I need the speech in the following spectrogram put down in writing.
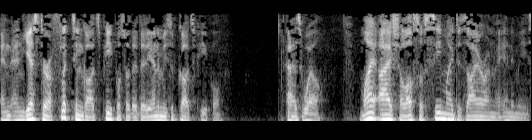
And, and yes, they're afflicting God's people, so they're the enemies of God's people as well. My eyes shall also see my desire on my enemies,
